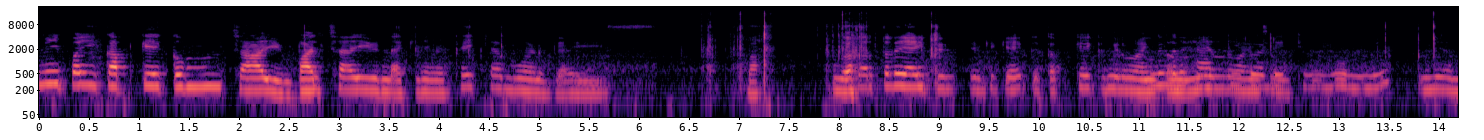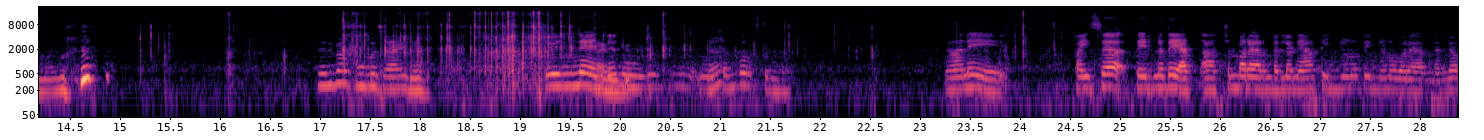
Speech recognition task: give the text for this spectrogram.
ഇനിയിപ്പോൾ ഈ കപ്പ് കേക്കും ചായയും പാൽ ചായയും ഉണ്ടാക്കി ഞങ്ങൾ കഴിക്കാൻ പോവാണ് ഗൈസ് ബർത്ത്ഡേ ആയിട്ട് എനിക്ക് കേക്ക് കപ്പ് കേക്ക് ഇങ്ങനെ വാങ്ങി തന്നെ. നീ എന്ത് വാങ്ങിച്ചു അമ്മ. ശരി വാ പൂവ ചായ. പിന്നെ എന്റെ ഞാനേ പൈസ തരുന്നത് അച്ഛൻ പറയാറുണ്ടല്ലോ ഞാൻ തിന്നണു തിന്നണു പറയാറുണ്ടല്ലോ.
